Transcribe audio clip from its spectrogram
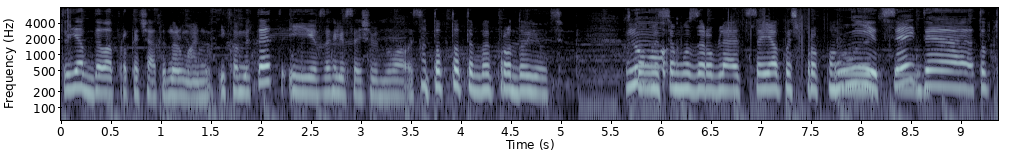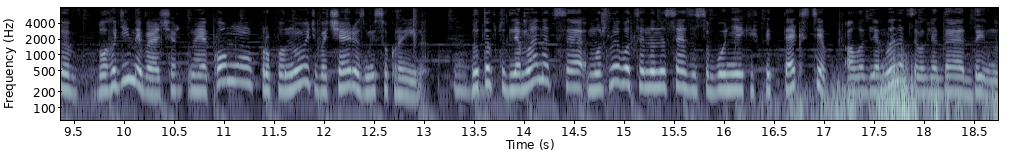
то я б дала прокачати нормально і комітет, і взагалі все, що відбувалося. А, тобто тебе продають. Хто на цьому заробляє? Це якось пропонують? Ну, Ні, це йде, тобто благодійний вечір, на якому пропонують вечерю з міс Україна. Мгм. Ну тобто для мене це можливо це не несе за собою ніяких підтекстів, але для мене це виглядає дивно,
